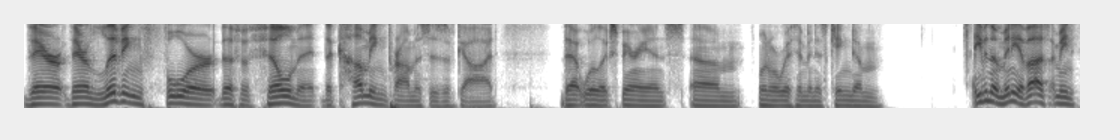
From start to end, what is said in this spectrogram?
they're they're living for the fulfillment, the coming promises of God that we'll experience um, when we're with Him in His kingdom. Even though many of us, I mean,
